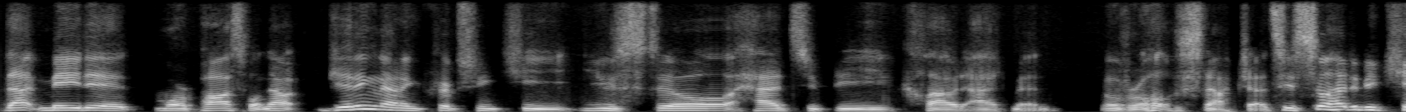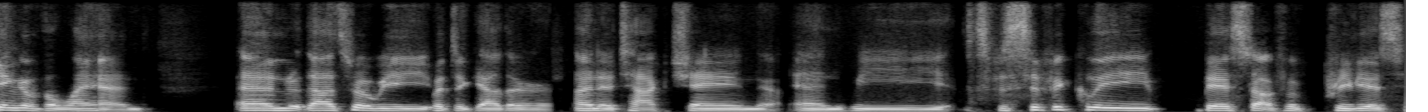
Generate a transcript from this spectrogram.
that made it more possible. Now, getting that encryption key, you still had to be cloud admin over all of Snapchat. So you still had to be king of the land and that's where we put together an attack chain. And we specifically, based off of previous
